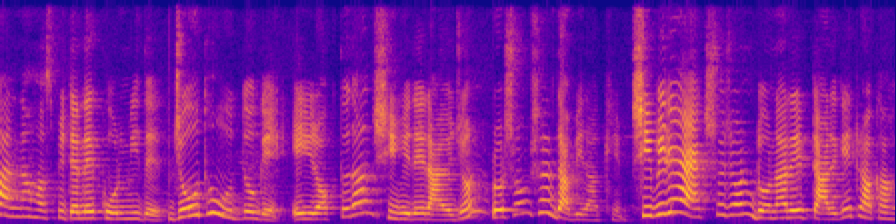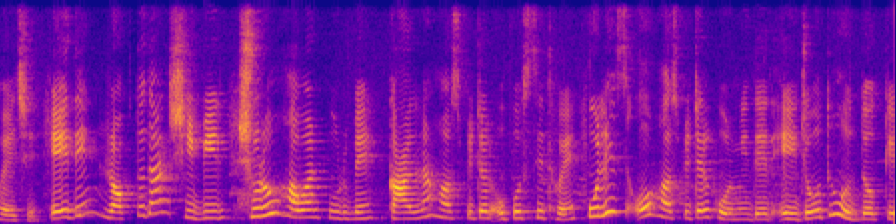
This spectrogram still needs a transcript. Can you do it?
কালনা হসপিটালের কর্মীদের যৌথ উদ্যোগে এই রক্তদান শিবিরের আয়োজন প্রশংসার দাবি রাখে। শিবিরে একশো জন ডোনারের টার্গেট রাখা হয়েছে। এই দিন রক্তদান শিবির শুরু হওয়ার পূর্বে কালনা হসপিটাল উপস্থিত হয়ে পুলিশ ও হসপিটাল কর্মীদের এই যৌথ উদ্যোগকে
